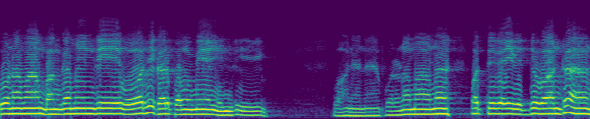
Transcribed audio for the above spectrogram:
ஊனமாம் பங்கமின்றி ஓர்வி கற்பமுமே இன்றி வானன பூரணமான ஒத்துவை வித்துவான்றான்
